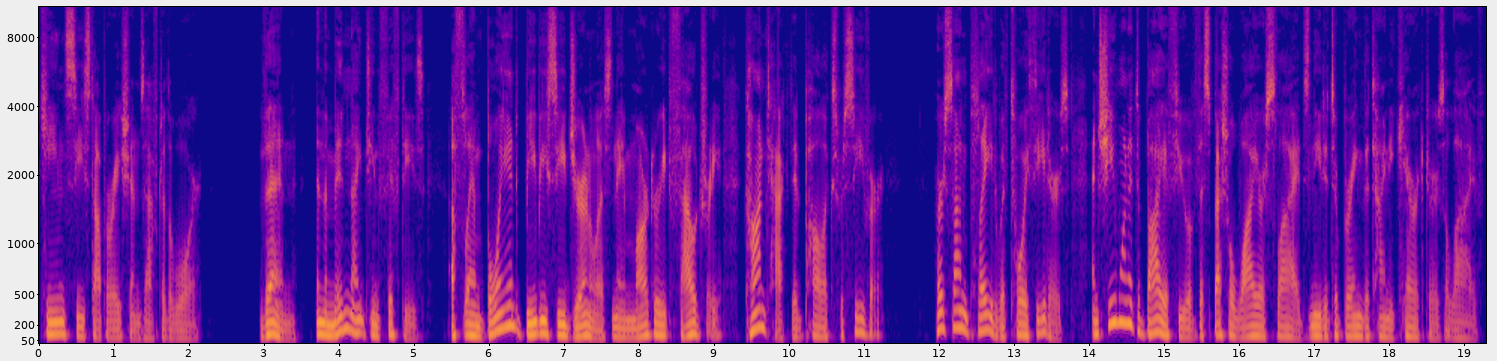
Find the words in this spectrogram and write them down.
Keene ceased operations after the war. Then, in the mid 1950s, a flamboyant BBC journalist named Marguerite Fawdry contacted Pollock's receiver. Her son played with toy theaters, and she wanted to buy a few of the special wire slides needed to bring the tiny characters alive.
